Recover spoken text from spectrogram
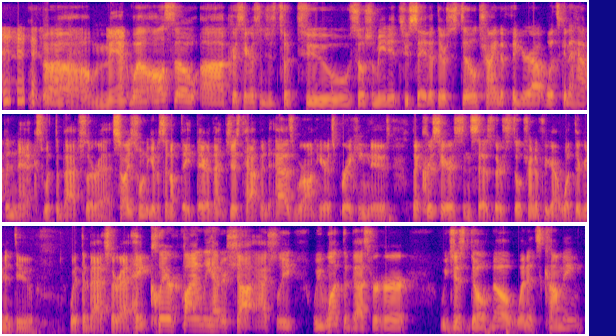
oh, man. Well, also, uh, Chris Harrison just took to social media to say that they're still trying to figure out what's going to happen next with The Bachelorette. So I just want to give us an update there. That just happened as we're on here. It's breaking news that Chris Harrison says they're still trying to figure out what they're going to do with the Bachelorette. Hey, Clare finally had her shot. Ashley, we want the best for her. We just don't know when it's coming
